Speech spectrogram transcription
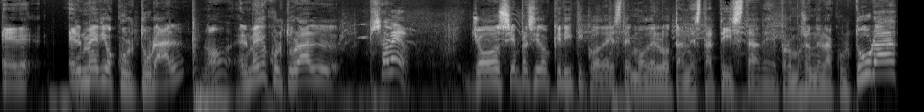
Eh, el medio cultural, ¿no? El medio cultural, pues a ver, yo siempre he sido crítico de este modelo tan estatista de promoción de la cultura.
